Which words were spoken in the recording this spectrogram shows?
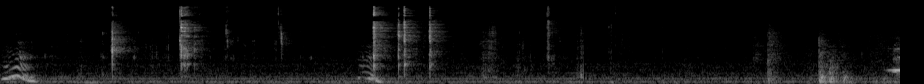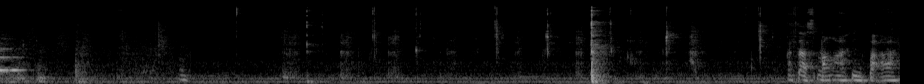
Hmm. Mga aking paa.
